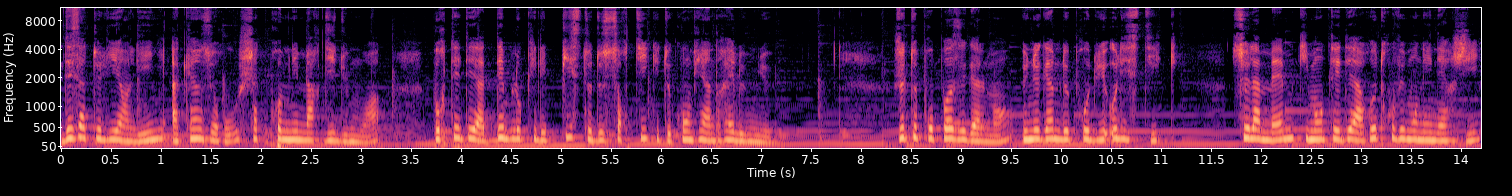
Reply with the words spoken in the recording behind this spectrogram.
des ateliers en ligne à 15 euros chaque premier mardi du mois pour t'aider à débloquer les pistes de sortie qui te conviendraient le mieux. Je te propose également une gamme de produits holistiques ceux-là même qui m'ont aidé à retrouver mon énergie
